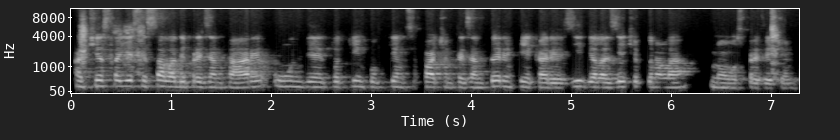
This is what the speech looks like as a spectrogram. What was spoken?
Acesta este sala de prezentare, unde tot timpul putem să facem prezentări în fiecare zi, de la 10 până la 19.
